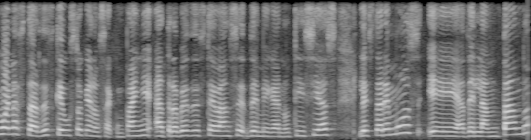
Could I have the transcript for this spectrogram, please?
buenas tardes, qué gusto que nos acompañe a través de este avance de Mega Noticias. Le estaremos eh, adelantando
